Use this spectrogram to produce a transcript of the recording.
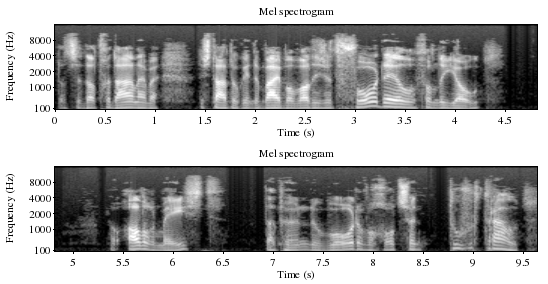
Dat ze dat gedaan hebben. Er staat ook in de Bijbel, wat is het voordeel van de Jood? Nou, allermeest dat hun de woorden van God zijn toevertrouwd.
